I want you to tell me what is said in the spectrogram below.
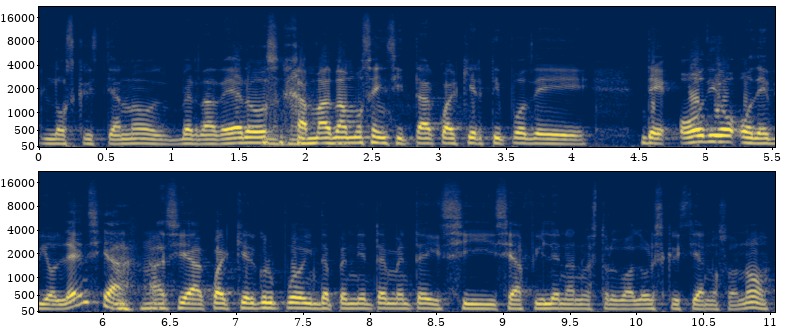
los cristianos verdaderos, jamás vamos a incitar cualquier tipo de, de odio o de violencia hacia cualquier grupo independientemente si se afilen a nuestros valores cristianos o no.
